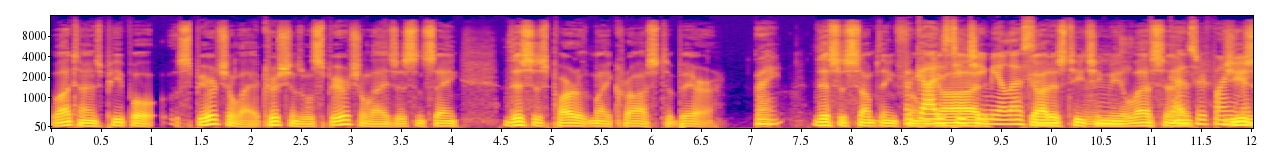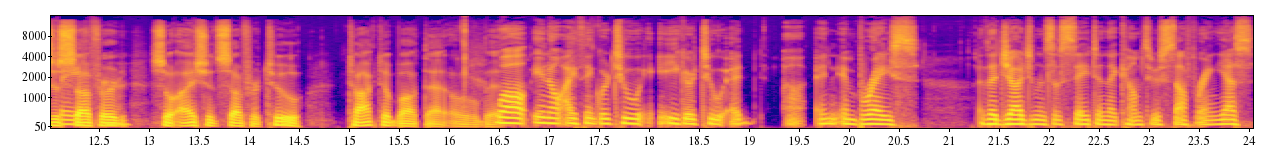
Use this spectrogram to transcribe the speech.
a lot of times, people spiritualize. Christians will spiritualize this and saying, "This is part of my cross to bear. Right. This is something from God, is teaching me a lesson. God is teaching me a Mm. lesson. God is refining my Jesus suffered, Mm. so I should suffer too. Talked about that a little bit. Well, you know, I think we're too eager to uh, uh, and embrace the judgments of Satan that come through suffering. Yes,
